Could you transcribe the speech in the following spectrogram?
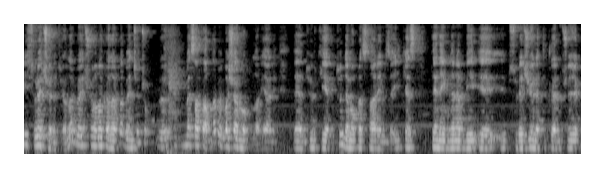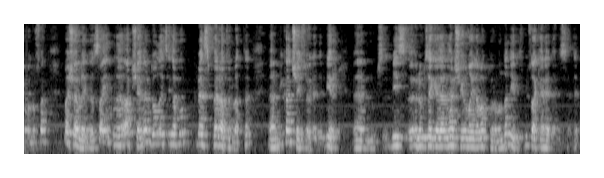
bir süreç yönetiyorlar ve şu ana kadar da bence çok mesafe aldılar ve başarılı oldular. Yani Türkiye bütün demokrasi tarihimizde ilk kez deneyimlenen bir e, süreci yönettiklerini düşünecek olursak başarılıydı. Sayın e, Akşener dolayısıyla bu prensipleri hatırlattı. E, birkaç şey söyledi. Bir, e, biz önümüze gelen her şeyi onaylamak durumunda değiliz. Müzakere ederiz dedi.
